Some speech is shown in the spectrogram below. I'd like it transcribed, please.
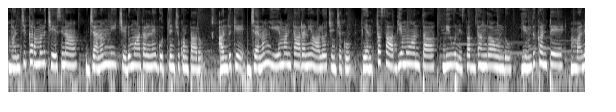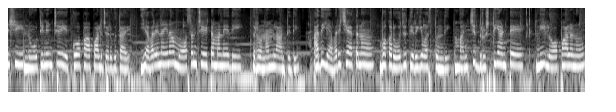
మంచి కర్మలు చేసిన జనం నీ చెడు మాటలనే గుర్తించుకుంటారు. అందుకే జనం ఏమంటారని ఆలోచించకు. ఎంత సాధ్యమో అంత నీవు నిశ్శబ్దంగా ఉండు. ఎందుకంటే మనిషి నోటి నుంచే ఎక్కువ పాపాలు జరుగుతాయి. ఎవరినైనా మోసం చేయటం అనేది రుణం లాంటిది. అది ఎవరి చేత చేతనో ఒకరోజు తిరిగి వస్తుంది. మంచి దృష్టి అంటే నీ లోపాలను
